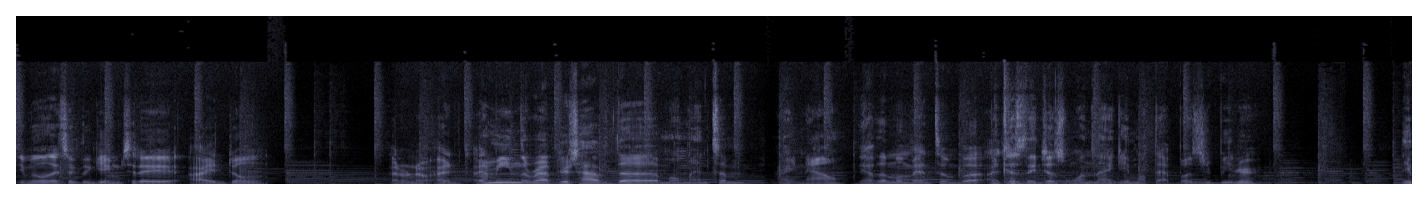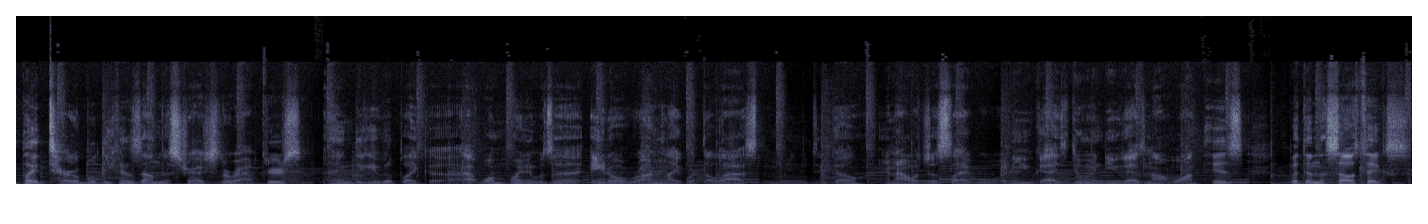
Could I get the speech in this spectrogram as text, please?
even though they took the game today, I don't. I don't know. I, I, I mean, the Raptors have the momentum right now they have the momentum, but I because just they just won that game off that buzzer beater. They played terrible defense down the stretch. The Raptors. I think they gave up like a, at one point it was a 8-0 run like with the last minute to go, and I was just like, "What are you guys doing? Do you guys not want this?" But then the Celtics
